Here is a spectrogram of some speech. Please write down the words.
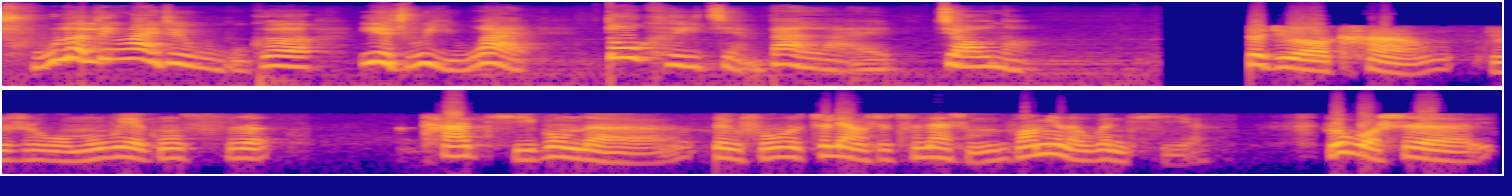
除了另外这五个业主以外，都可以减半来交呢？这就要看，就是我们物业公司，它提供的这个服务质量是存在什么方面的问题。如果是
